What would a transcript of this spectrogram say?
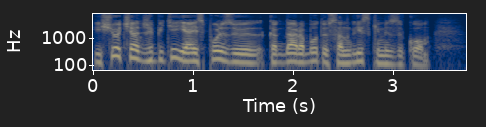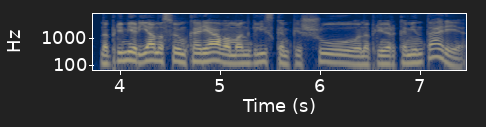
Еще чат GPT я использую, когда работаю с английским языком. Например, я на своем корявом английском пишу, например, комментарии.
